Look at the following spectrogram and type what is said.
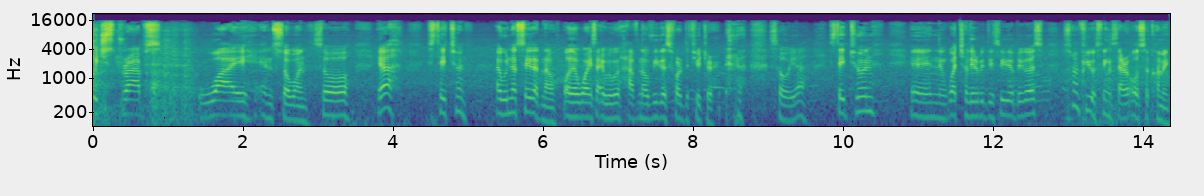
which straps, why, and so on. So, yeah, stay tuned. I will not say that now, otherwise, I will have no videos for the future. so, yeah, stay tuned and watch a little bit this video because some few things are also coming.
